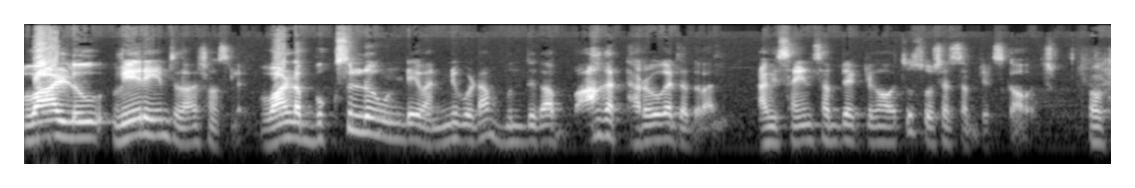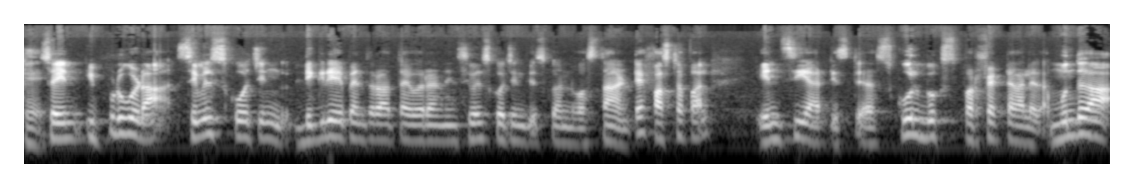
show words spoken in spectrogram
వాళ్ళు వేరే ఏం చదవాల్సిన అవసరం లేదు. వాళ్ళ బుక్స్లో ఉండేవన్నీ కూడా ముందుగా బాగా తరువుగా చదవాలి. అవి సైన్స్ సబ్జెక్టులు కావచ్చు సోషల్ సబ్జెక్ట్స్ కావచ్చు. ఓకే. సో ఇప్పుడు కూడా సివిల్స్ కోచింగ్ డిగ్రీ అయిపోయిన తర్వాత ఎవరైనా సివిల్స్ కోచింగ్ తీసుకొని వస్తా అంటే first of all NCERT school books పర్ఫెక్ట్గా లేదా ముందు ఆ-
